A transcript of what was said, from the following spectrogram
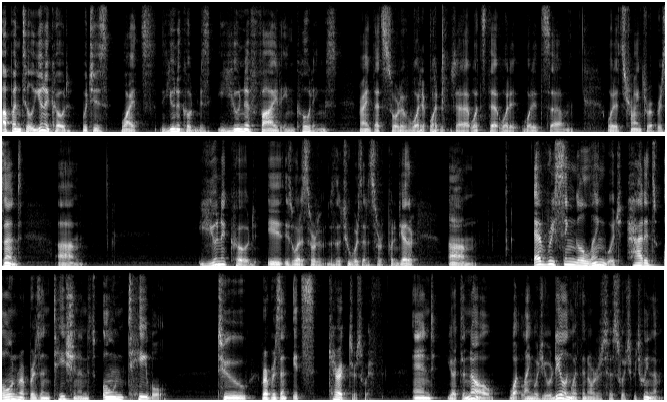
up until Unicode, which is why it's Unicode is unified encodings, right? That's sort of what it what it, uh, what's the what it what it's um, what it's trying to represent. Um, Unicode is, is what it's sort of the two words that it's sort of putting together. Um, every single language had its own representation and its own table to represent its characters with. And you had to know what language you were dealing with in order to switch between them.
